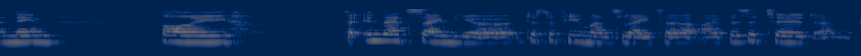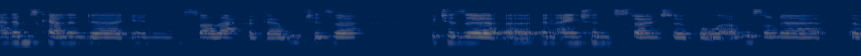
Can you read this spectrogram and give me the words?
And then I, in that same year, just a few months later, I visited um, Adam's Calendar in South Africa, which is a which is a, a an ancient stone circle. I was on a, a,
